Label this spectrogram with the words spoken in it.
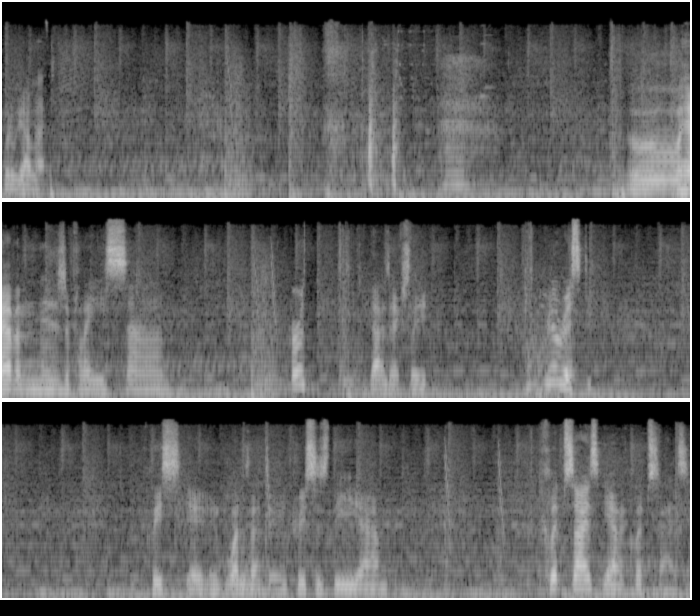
What do we got left? Heaven is a place on earth. That was actually real risky. Increase, uh, what does that do? Increases the um, clip size? Yeah, the clip size.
